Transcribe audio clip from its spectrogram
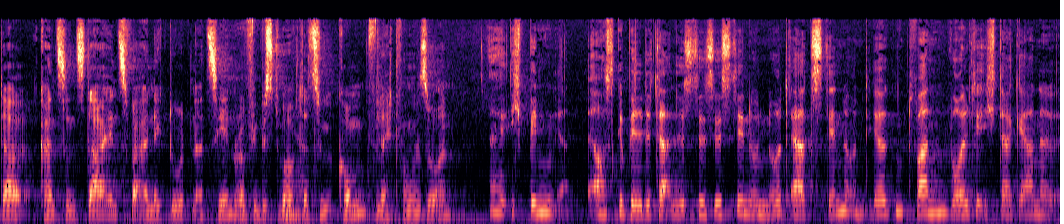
Da kannst du uns da ein, zwei Anekdoten erzählen oder wie bist du überhaupt ja. dazu gekommen? Vielleicht fangen wir so an. Äh, ich bin ausgebildete Anästhesistin und Notärztin und irgendwann wollte ich da gerne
